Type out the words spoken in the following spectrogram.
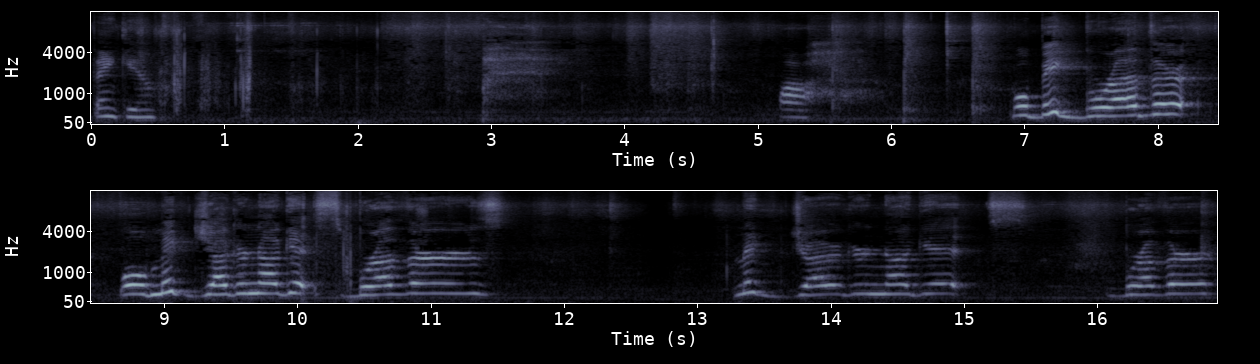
Thank you. Wow. Ah. Well, Big Brother. Well, McJuggernuggets brothers. McJuggernuggets brother.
